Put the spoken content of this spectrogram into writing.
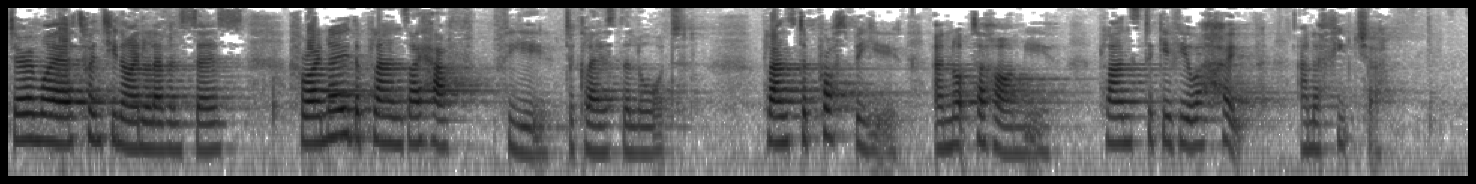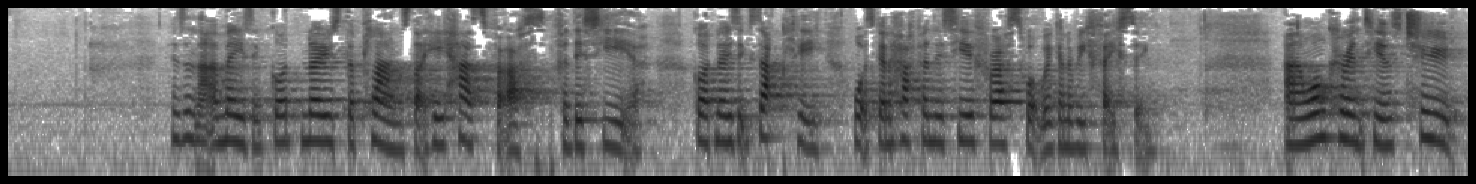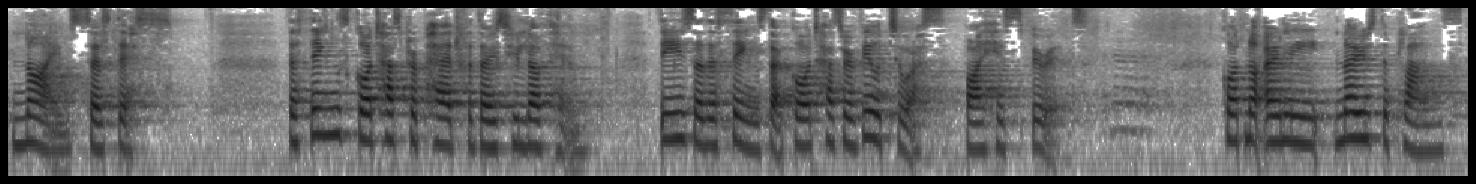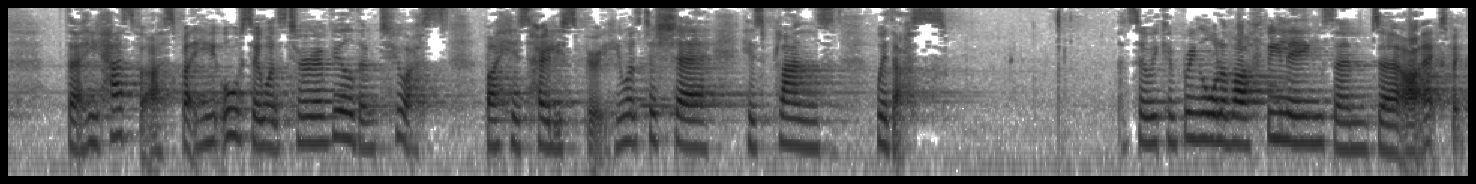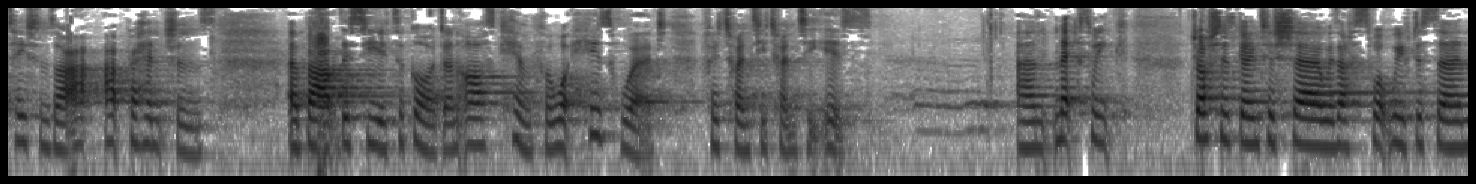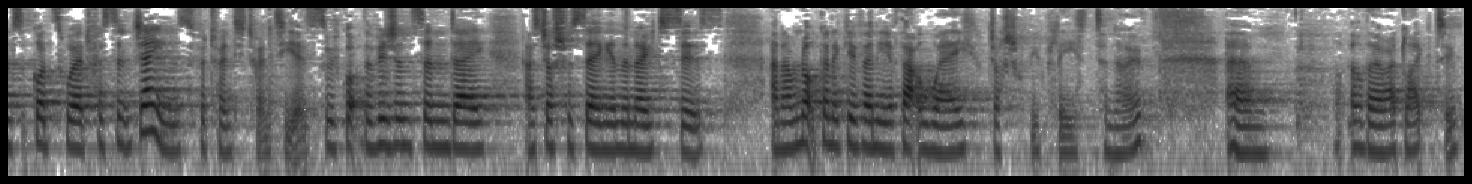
Jeremiah 29:11 says, "For I know the plans I have for you," declares the Lord. Plans to prosper you and not to harm you. Plans to give you a hope and a future. Isn't that amazing? God knows the plans that He has for us for this year. God knows exactly what's going to happen this year for us, what we're going to be facing. And 1 Corinthians 2 9 says this The things God has prepared for those who love Him, these are the things that God has revealed to us by His Spirit. God not only knows the plans that He has for us, but He also wants to reveal them to us by His Holy Spirit. He wants to share His plans with us. So we can bring all of our feelings and uh, our expectations, our apprehensions about this year to God and ask Him for what His word for 2020 is. And next week, Josh is going to share with us what we've discerned God's word for St. James for 2020 is. So we've got the Vision Sunday, as Josh was saying in the notices, and I'm not going to give any of that away. Josh will be pleased to know. Um, although I'd like to.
